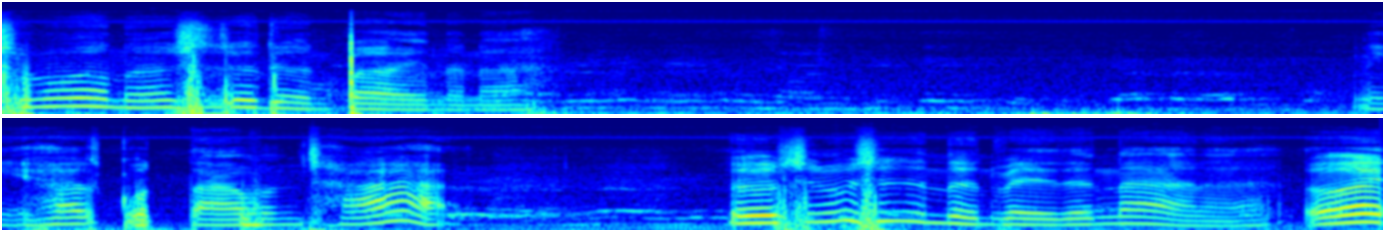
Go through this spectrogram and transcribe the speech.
ฉันว่านะฉันจะเดินไปนะนะ นี่ถ้ากดตามมันช้า เออฉันว่าฉันจะเดินไปด้านหน้านะ เอ้ย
